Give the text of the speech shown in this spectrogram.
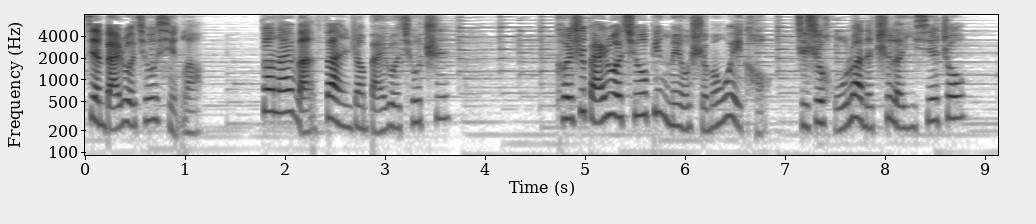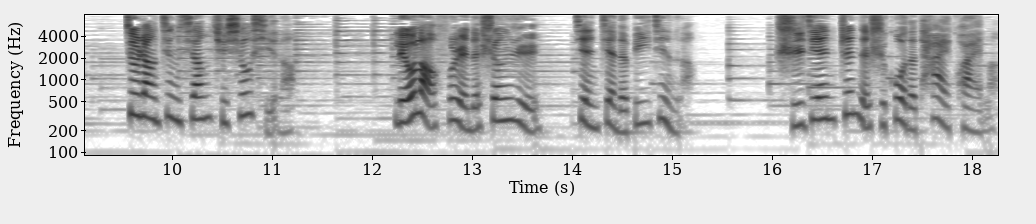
见白若秋醒了，端来晚饭让白若秋吃。可是白若秋并没有什么胃口，只是胡乱的吃了一些粥，就让静香去休息了。刘老夫人的生日渐渐的逼近了，时间真的是过得太快了，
